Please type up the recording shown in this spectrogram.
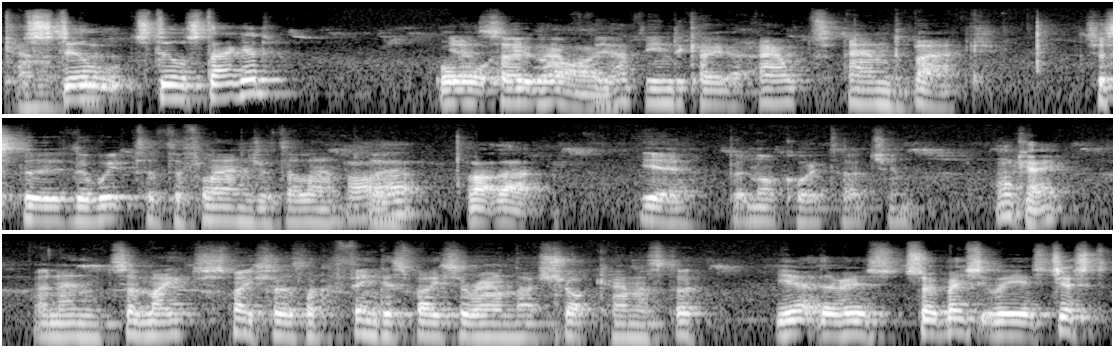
canister. Still, still staggered, or yeah, so you have, you have the indicator out and back. Just the, the width of the flange of the lamp like there. that, like that. Yeah, but not quite touching. Okay. And then so make just make sure there's like a finger space around that shot canister. Yeah, there is. So basically, it's just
